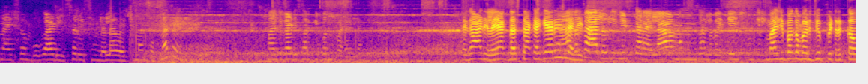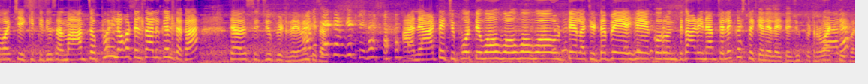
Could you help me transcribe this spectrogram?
नाही शंभू गाडी सर्व्हिसिंगला लावायची म्हणतात ना ते. माझी गाडी सारखी बंद पडायला. त्या गाडीला एकदाच टाका गॅरेजला नीट. चालवली नीट करायला मग झालं बाई टेन्शन गेलं. माझी बघा बरं ज्युपिटर कवाची आहे किती दिवसात. मग आमचं पहिलं हॉटेल चालू केलं का? त्यावेळेस ज्युपिटर आहे माहिती का? आणि आट्याची पोते वाव वाव वाव वाव तेलाचे डबे हे करून गाडीने आमच्या लय कष्ट केलेलं आहे त्या ज्युपिटर वाटते पण.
